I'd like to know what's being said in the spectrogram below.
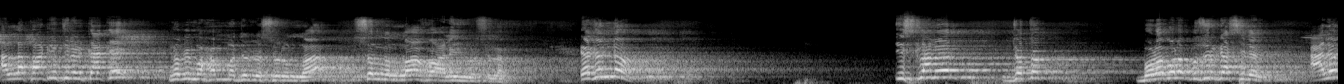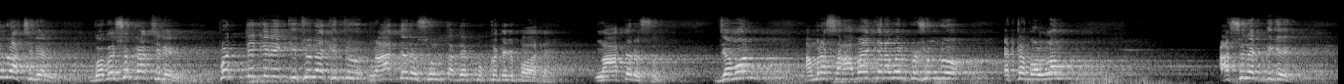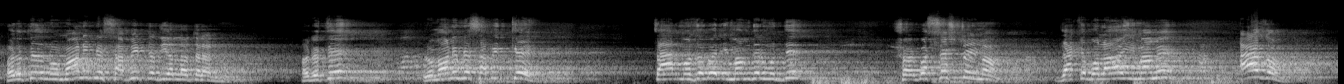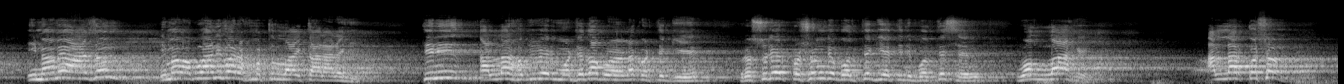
আল্লাহ পাঠিয়েছিলেন কাকে? নবী মোহাম্মদুর রসুল্লাহ সাল্লাহ আলহি ওসাল্লাম এজন্য ইসলামের যত বড় বড় বুজুর্গরা ছিলেন, আলেমরা ছিলেন, গবেষকরা ছিলেন, প্রত্যেকেরই কিছু না কিছু নাতে রসুল তাদের পক্ষ থেকে পাওয়া যায়। নাতে রসুল। যেমন আমরা সাহাবাই কেরামের প্রসঙ্গ একটা বললাম, আসুন একদিকে হজরতে নোমান ইবনে সাবিত রদি আল্লাহ তালু হজরতে নোমান ইবনে সাবিতকে চার মজবের ইমামদের মধ্যে সর্বশ্রেষ্ঠ ইমাম, যাকে বলা হয় ইমামে আজম, ইমামে আজম, ইমাম আবু হানিফা রহমতুল্লাহ তাল আলহী তিনি আল্লাহ হবিবের মর্যাদা বর্ণনা করতে গিয়ে, রসুলের প্রসঙ্গে বলতে গিয়ে তিনি বলতেছেন, ওয়াল্লাহে, আল্লাহর কসম।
